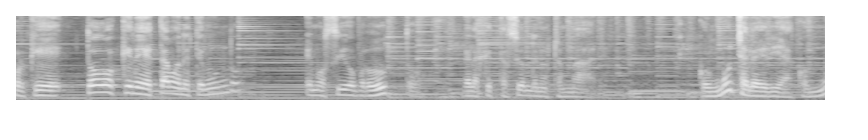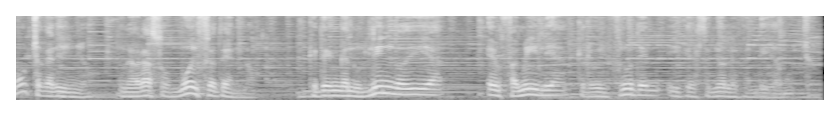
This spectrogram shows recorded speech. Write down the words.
porque todos quienes estamos en este mundo hemos sido producto de la gestación de nuestras madres. Con mucha alegría, con mucho cariño, un abrazo muy fraterno, que tengan un lindo día en familia, que lo disfruten y que el Señor les bendiga mucho.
